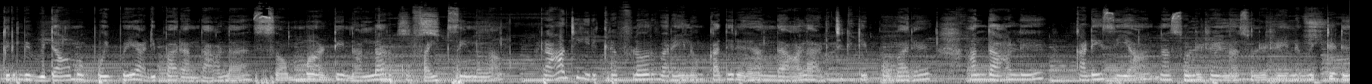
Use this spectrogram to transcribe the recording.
திரும்பி விடாமல் போய் போய் அடிப்பார் அந்த ஆளை. செம்ம அடி. நல்லாயிருக்கும் ஃபைட் சீன்லாம் ராஜி இருக்கிற ஃப்ளோர் வரையிலும் கதிர் அந்த ஆளை அடிச்சு அடிச்சுக்கிட்டே போவார். அந்த ஆள் கடைசியாக நான் சொல்லிடுறேன் நான் சொல்லிடுறேன்னு விட்டுடு.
